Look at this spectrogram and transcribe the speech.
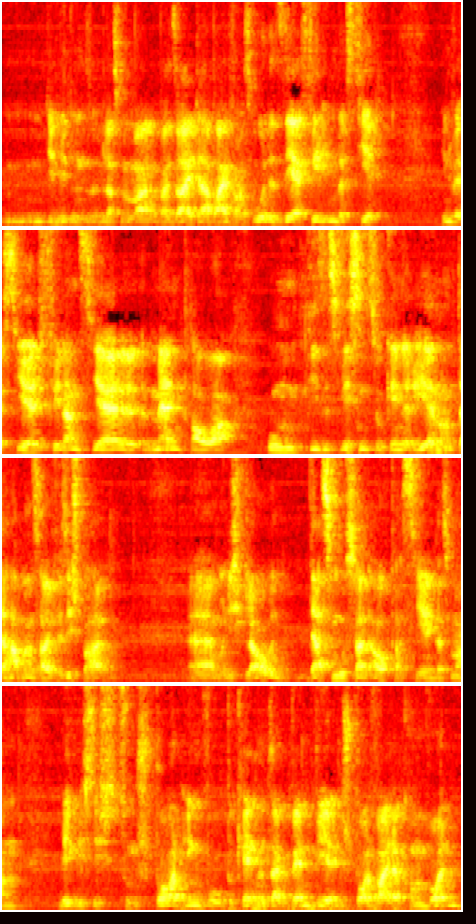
Die Mittel lassen wir mal beiseite, aber einfach, es wurde sehr viel investiert. Investiert finanziell, Manpower, um dieses Wissen zu generieren und da hat man es halt für sich behalten. Ähm, und ich glaube, das muss halt auch passieren, dass man wirklich sich zum Sport irgendwo bekennt und sagt, wenn wir im Sport weiterkommen wollen,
